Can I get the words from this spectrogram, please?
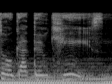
Vato got them keys.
